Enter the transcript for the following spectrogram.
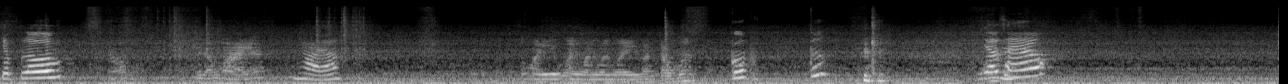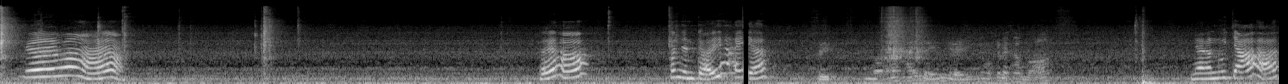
chụp luôn. Đó. Ngoài á. Hả? Ở ngoài ngoài ngoài ngoài ngoài ban công á. Cục. Cức. Giờ sao? Ghê quá à. Thế hả có nhìn kỹ hay vậy? Thì nó thấy thì như vậy nhưng mà cái này không mở. Nhà anh nuôi chó hả?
